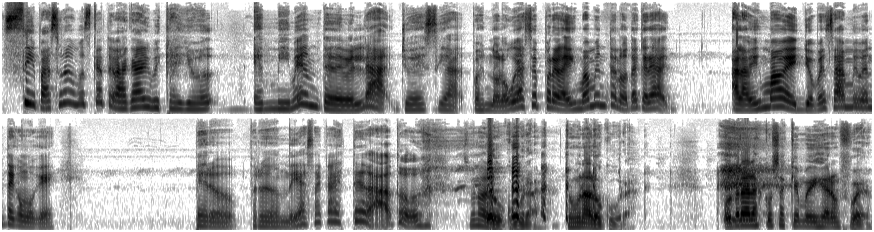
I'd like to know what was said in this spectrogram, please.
si pasa una mosca te va a caer. Y que yo, en mi mente, de verdad, yo decía, pues no lo voy a hacer, pero a la misma mente no te creas. A la misma vez, yo pensaba en mi mente como que... Pero, pero ¿de dónde ella saca este dato? Es una locura. Esto es una locura. Otra de las cosas que me dijeron fue.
